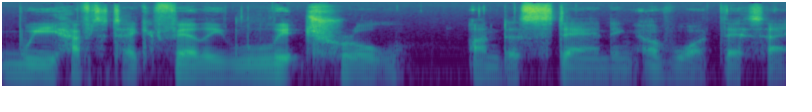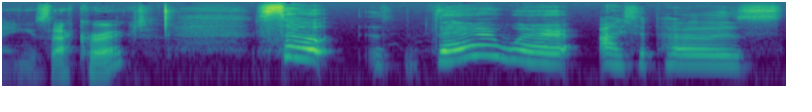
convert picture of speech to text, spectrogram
We have to take a fairly literal understanding of what they're saying. Is that correct? So there were, I suppose,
